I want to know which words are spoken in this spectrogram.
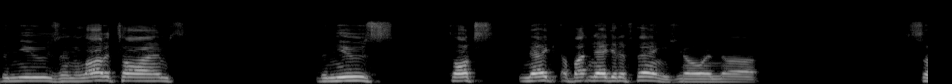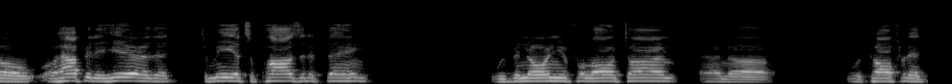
the news, and a lot of times the news talks neg about negative things, you know, and uh, so we're happy to hear that. To me, it's a positive thing. We've been knowing you for a long time, and uh, we're confident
